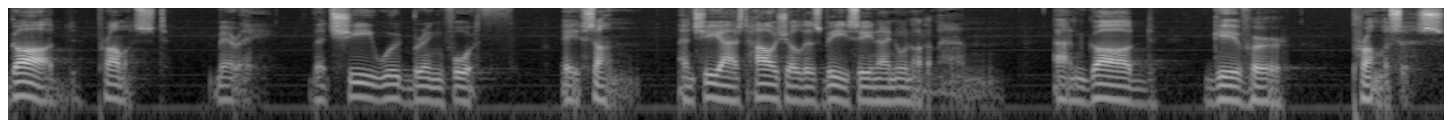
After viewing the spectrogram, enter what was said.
God promised Mary that she would bring forth a son. And she asked, How shall this be, seeing I know not a man? And God gave her promises.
